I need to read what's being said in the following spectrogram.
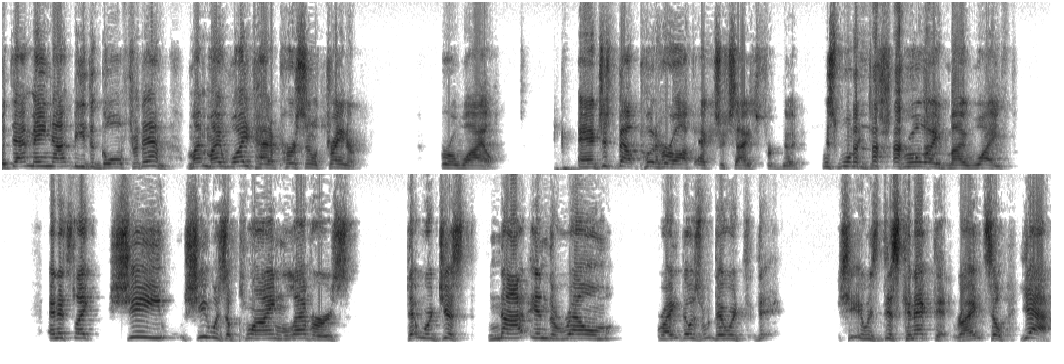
but that may not be the goal for them my, my wife had a personal trainer for a while and just about put her off exercise for good this woman destroyed my wife and it's like she she was applying levers that were just not in the realm right? Those were there were she, it was disconnected right? So yeah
